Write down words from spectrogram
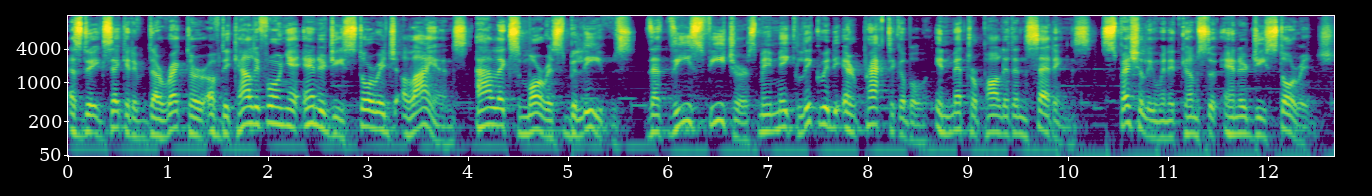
As the executive director of the California Energy Storage Alliance, Alex Morris believes that these features may make liquid air practicable in metropolitan settings, especially when it comes to energy storage.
